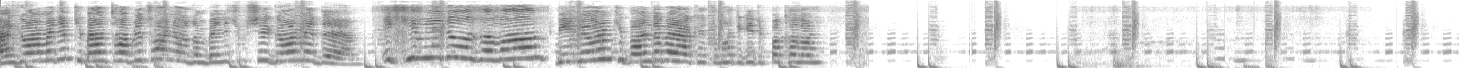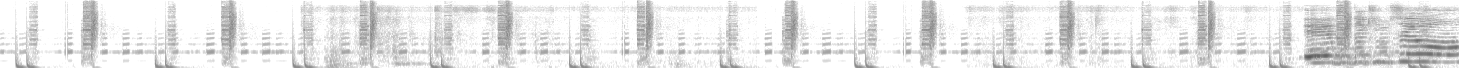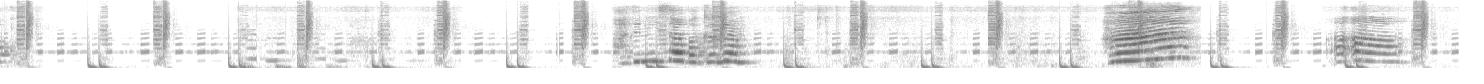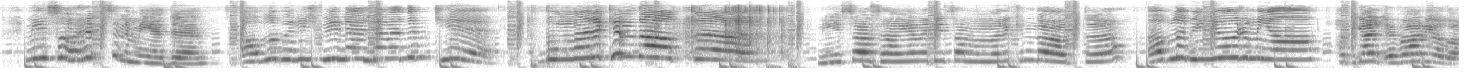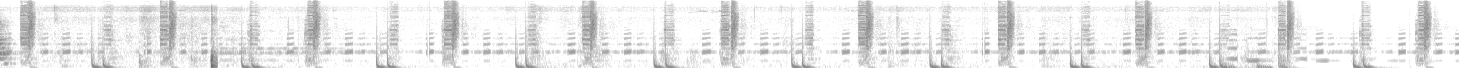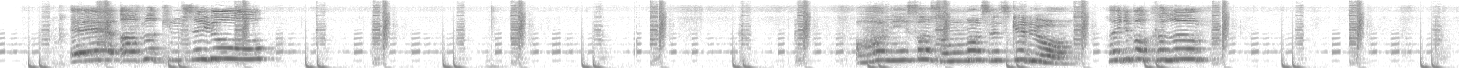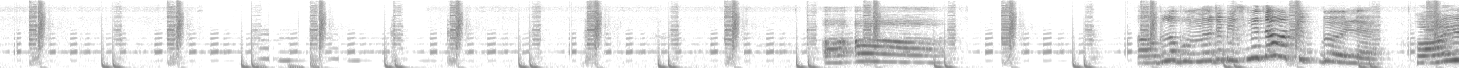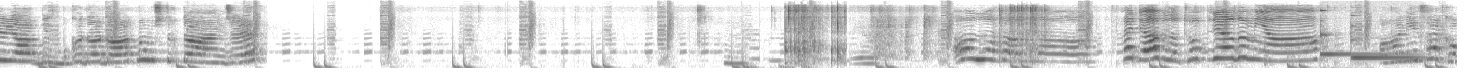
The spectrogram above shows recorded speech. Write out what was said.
Ben görmedim ki ben tablet oynuyordum. Ben hiçbir şey görmedim. E kim yedi o zaman? Bilmiyorum ki ben de merak ettim. Hadi gidip bakalım. Ee, burada kimse yok. Bakalım. Ses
